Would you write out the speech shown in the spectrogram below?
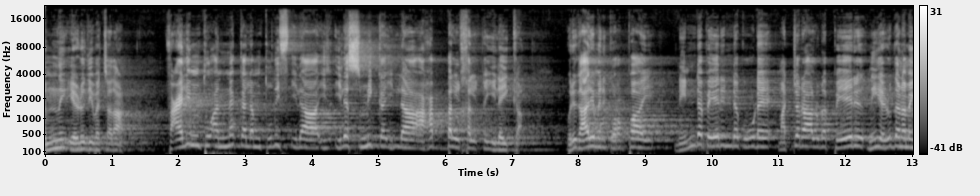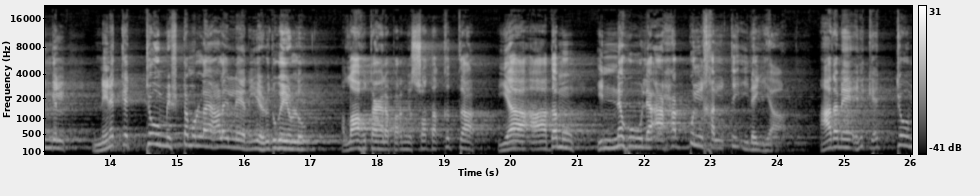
എന്ന് എഴുതി വെച്ചതാണ്. فعلمت أنك لم تضف إلى إلى اسمك إلا أحب الخلق إليك ഒരു കാര്യം എനിക്ക് ഉറപ്പായി നിന്റെ പേരിൻ്റെ കൂടെ മറ്റൊരാളുടെ പേര് നീ എഴുതണമെങ്കിൽ നിനക്കേറ്റവും ഇഷ്ടമുള്ള ആളല്ലേ നീ എഴുതുകയുള്ളൂ അള്ളാഹു താല പറഞ്ഞു സ്വതക്ത യാ ആദമു ഇന്നഹൂല അഹബുൽ ഖൽഖി ഇലയ്യ ആദമേ എനിക്ക് ഏറ്റവും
